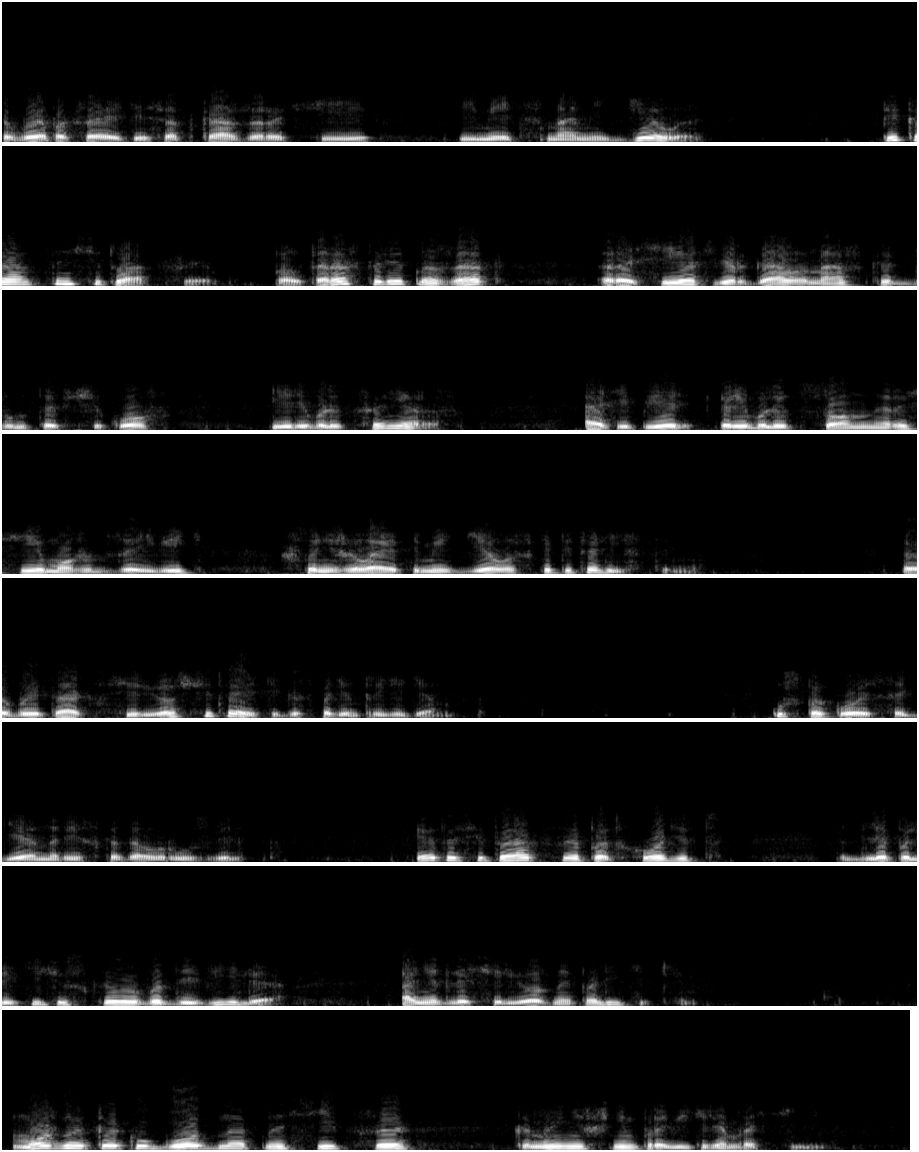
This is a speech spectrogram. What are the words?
Вы опасаетесь отказа России иметь с нами дело? Пикантная ситуация. Полтораста лет назад Россия отвергала нас как бунтовщиков и революционеров, а теперь революционная Россия может заявить, что не желает иметь дело с капиталистами. Вы так всерьез считаете, господин президент? «Успокойся, Генри», — сказал Рузвельт. «Эта ситуация подходит для политического водевиля, а не для серьезной политики. Можно как угодно относиться к нынешним правителям России,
